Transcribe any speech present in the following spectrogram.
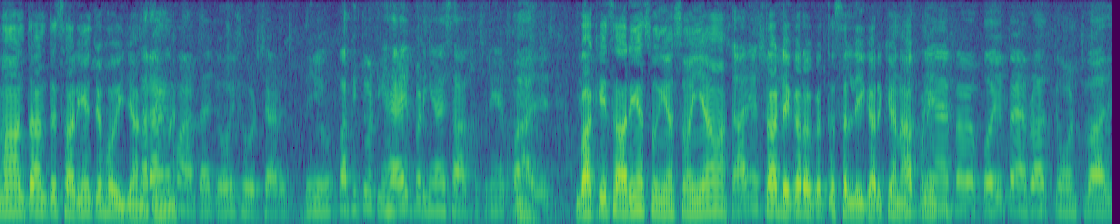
ਮਾਨਤਾਨ ਤੇ ਸਾਰੀਆਂ ਚ ਹੋਈ ਜਾਣਗੇ ਕਰਾਂਗੇ ਮਾਨਤਾ ਜੋ ਵੀ ਛੋਟ ਛਾੜ ਨਹੀਂ ਹੋ। ਬਾਕੀ ਝੋਟੀਆਂ ਹੈ ਹੀ ਬੜੀਆਂ ਸਾਫ਼ ਸੁਥਰੀਆਂ ਭਾਜ ਬਾਕੀ ਸਾਰੀਆਂ ਸੂਈਆਂ ਸਵਾਈਆਂ ਵਾ। ਸਾਰੀਆਂ ਤੁਹਾਡੇ ਘਰੋਂ ਕੋਈ ਤਸੱਲੀ ਕਰਕੇ ਨਾ ਆਪਣੀ? ਕੋਈ ਭੈਣ ਭਰਾ ਚੋਣ ਚਵਾ ਦੀ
